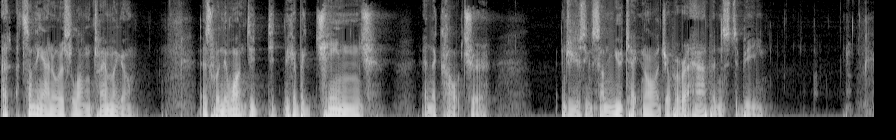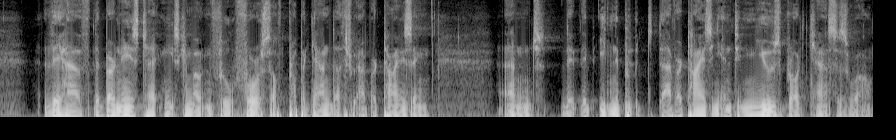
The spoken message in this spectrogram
uh, something I noticed a long time ago is when they want to, to make a big change in the culture, introducing some new technology or whatever it happens to be, they have the Bernays techniques come out in full force of propaganda through advertising. And they, they even put advertising into news broadcasts as well.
